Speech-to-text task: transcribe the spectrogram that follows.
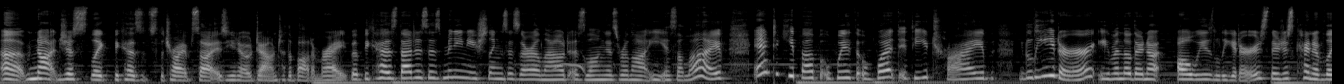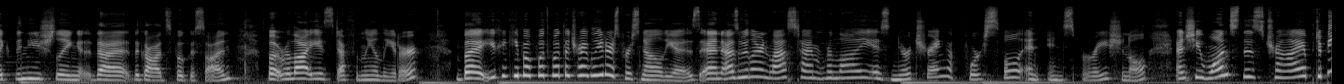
Uh, not just like because it's the tribe size, you know, down to the bottom right, but because that is as many nichelings as are allowed as long as Relai is alive, and to keep up with what the tribe leader, even though they're not always leaders, they're just kind of like the nicheling that the gods focus on. But Relai is definitely a leader. But you can keep up with what the tribe leader's personality is. And as we learned last time, Relai is nurturing, forceful, and inspirational. And she wants this tribe to be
